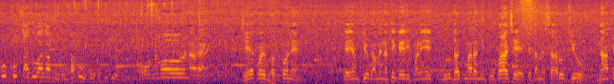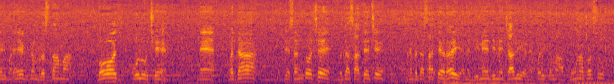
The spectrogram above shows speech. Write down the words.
ખૂબ ખૂબ સાધુવાદ આપું છું. બાપુ, બે ઓમ નમો નારાયણ. જે કોઈ ભક્તોને કે એમ થયું કે અમે નથી કરી, પણ એ ગુરુદત્ત મહારાજની કૃપા છે કે તમે સારું થયું, ના કરી, પણ એકદમ રસ્તામાં બહુ જ ઓલું છે. ને બધા જે સંતો છે, બધા સાથે છે, અને બધા સાથે રહી અને ધીમે ધીમે ચાલી અને પરિક્રમા પૂર્ણ કરશું.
